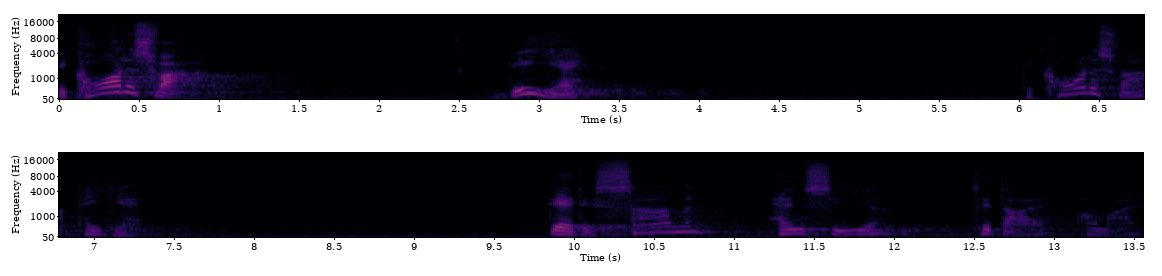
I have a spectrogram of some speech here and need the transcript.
Det korte svar, det er ja. Det korte svar er ja. Det er det samme, han siger til dig og mig.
